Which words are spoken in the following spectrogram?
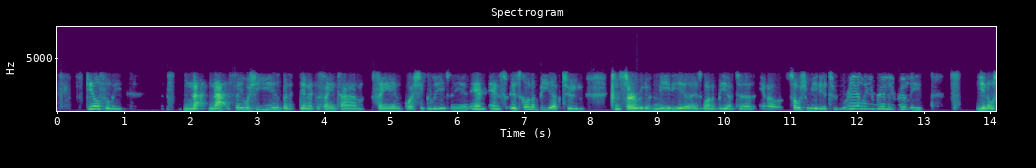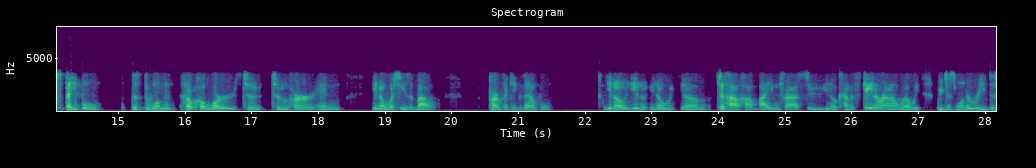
skillfully not not say what she is, but then at the same time saying what she believes in, and and so it's going to be up to conservative media. It's going to be up to you know social media to really, really, really, you know, staple the, the woman her, her words to to her and you know what she's about. Perfect example you know, you know, you know, um, just how how Biden tries to, you know, kind of skate around. Well, we we just want to read this,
